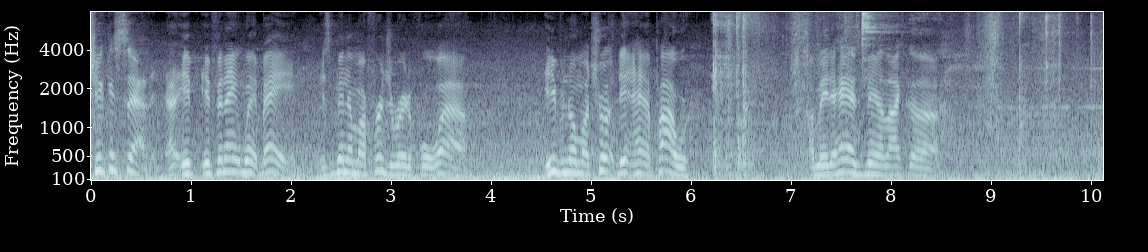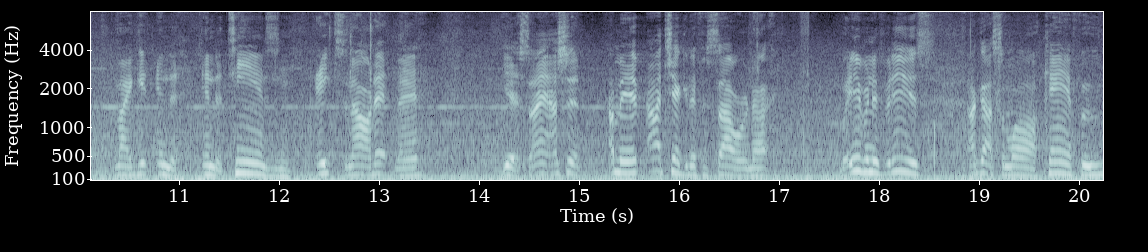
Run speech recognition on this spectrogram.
chicken salad if, if it ain't went bad it's been in my refrigerator for a while even though my truck didn't have power i mean it has been like uh like get in the in the tens and eights and all that man yes i, I should i mean i check it if it's sour or not but even if it is, I got some uh, canned food.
